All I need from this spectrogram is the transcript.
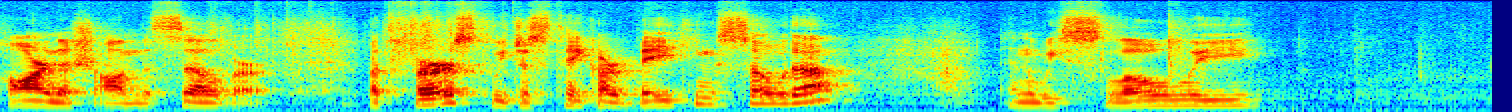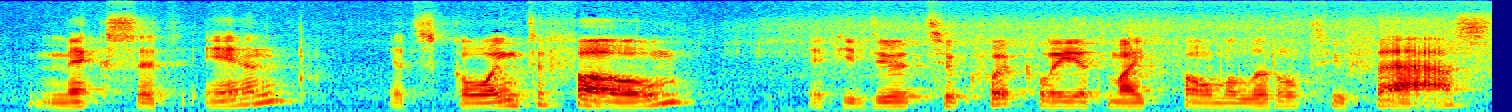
tarnish on the silver. But first we just take our baking soda and we slowly mix it in. It's going to foam. If you do it too quickly, it might foam a little too fast.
